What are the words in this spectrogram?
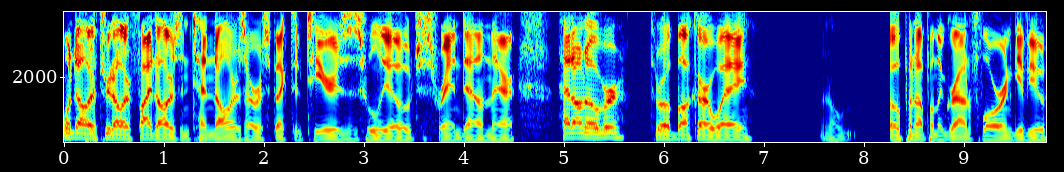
$1, $3, $5, and $10 are respective tiers, as Julio just ran down there. Head on over, throw a buck our way. It'll open up on the ground floor and give you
